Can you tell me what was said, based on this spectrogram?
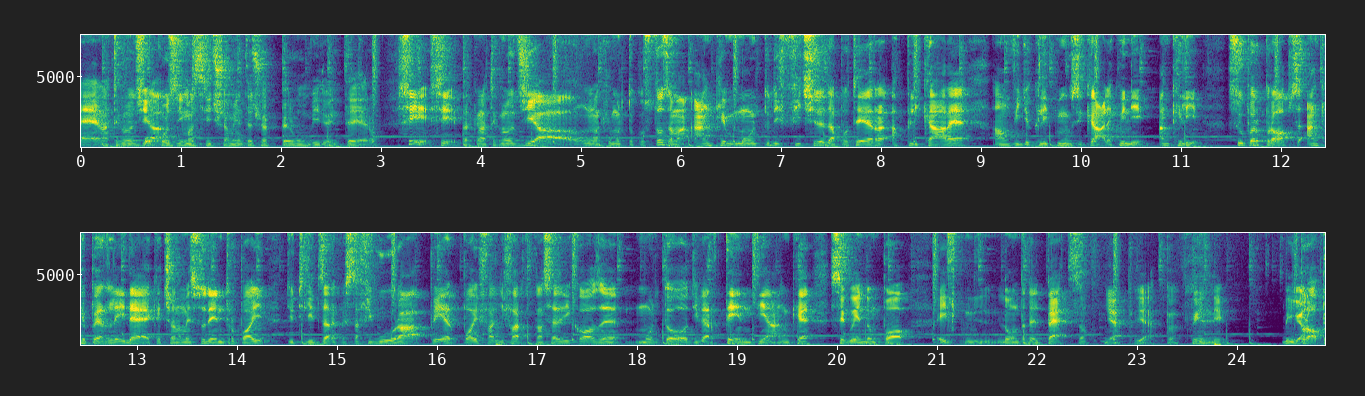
è una tecnologia... o così massicciamente, cioè per un video intero. Sì, sì, perché è una tecnologia anche molto costosa ma anche molto difficile da poter applicare a un videoclip musicale, quindi anche lì super props anche per le idee che ci hanno messo dentro poi di utilizzare questa figura per poi fargli fare tutta una serie di cose molto divertenti anche seguendo un po' il- l'onda del pezzo. Yep, yep. Quindi big up.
